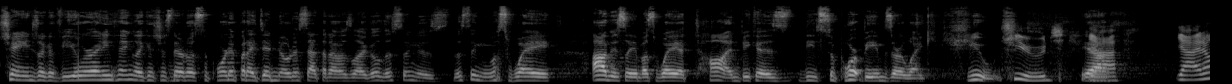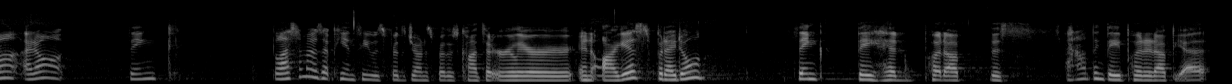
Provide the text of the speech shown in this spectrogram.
change like a view or anything. Like it's just there mm. to support it. But I did notice that that I was like, oh, this thing is this thing must weigh obviously it must weigh a ton because these support beams are like huge. Huge. Yeah. yeah. Yeah, I don't I don't think the last time I was at PNC was for the Jonas Brothers concert earlier in August, but I don't think they had put up this I don't think they'd put it up yet.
